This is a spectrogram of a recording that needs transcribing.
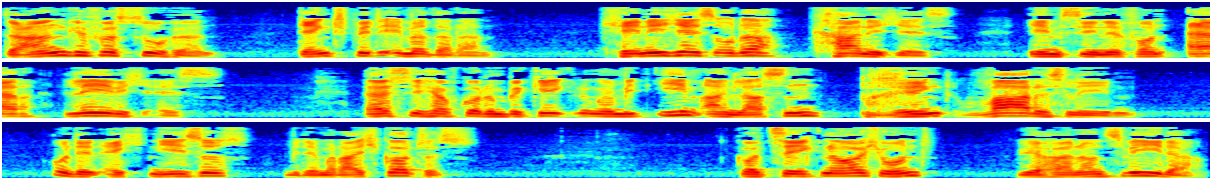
Danke fürs Zuhören. Denkt bitte immer daran. Kenne ich es oder kann ich es? Im Sinne von erlebe ich es. Erst sich auf Gott und Begegnungen mit ihm einlassen, bringt wahres Leben. Und den echten Jesus mit dem Reich Gottes. Gott segne euch und wir hören uns wieder.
